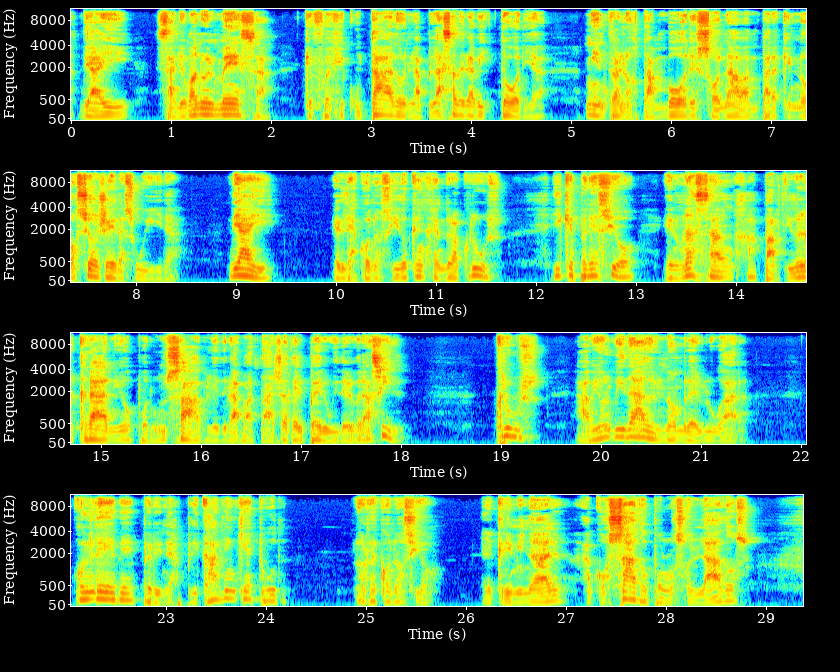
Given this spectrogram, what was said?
De ahí salió Manuel Mesa, que fue ejecutado en la Plaza de la Victoria, mientras los tambores sonaban para que no se oyera su ira. De ahí el desconocido que engendró a Cruz y que pereció en una zanja partido el cráneo por un sable de las batallas del Perú y del Brasil. Cruz había olvidado el nombre del lugar. Con leve pero inexplicable inquietud lo reconoció. El criminal, acosado por los soldados,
